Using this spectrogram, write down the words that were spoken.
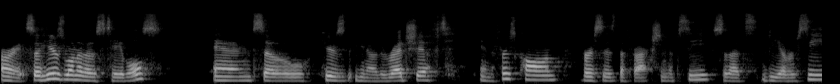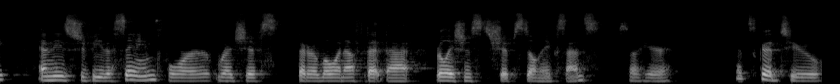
All right, so here's one of those tables. And so here's, you know, the redshift in the first column versus the fraction of c. So that's v over c. And these should be the same for redshifts that are low enough that that relationship still makes sense. So here, it's good to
